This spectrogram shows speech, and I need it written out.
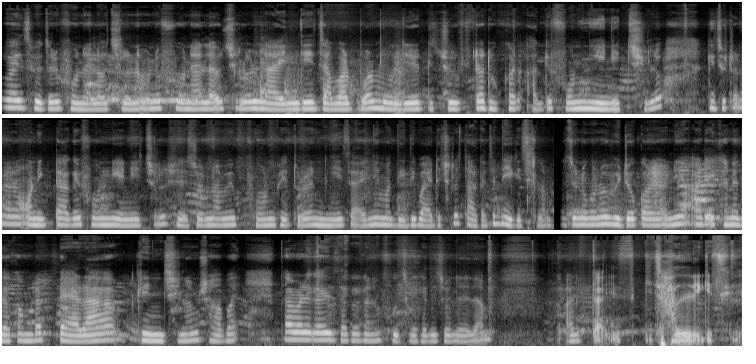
গাইজ ভেতরে ফোন অ্যালাউ ছিল না। মানে ফোন অ্যালাউ ছিল লাইন দিয়ে যাওয়ার পর মন্দিরের কিছুটা ঢোকার আগে ফোন নিয়ে নিচ্ছিল। কিছুটা না, অনেকটা আগে ফোন নিয়ে নিচ্ছিল। সেই জন্য আমি ফোন ভেতরে নিয়ে যাইনি। আমার দিদি বাইরে ছিল, তার কাছে দিয়ে গেছিলাম। তার জন্য কোনো ভিডিও করা হয়নি। আর এখানে দেখো আমরা প্যারা কিনছিলাম সবাই। তারপরে গাইজ দেখো এখানে ফুচকা খেতে চলে এলাম। আর গাইস কি ঝাল লেগেছিল।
